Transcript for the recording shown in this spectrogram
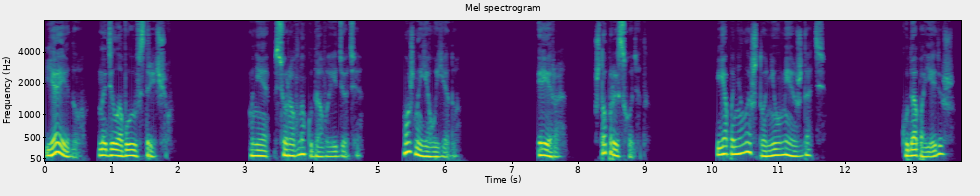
«Я иду на деловую встречу. Мне все равно, куда вы идете. Можно я уеду?» «Эйра, что происходит?» «Я поняла, что не умею ждать». «Куда поедешь?» —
